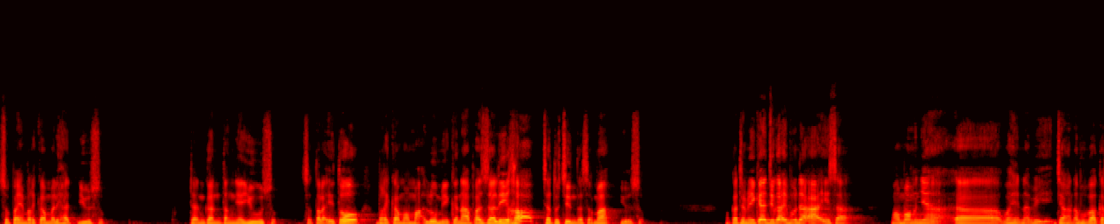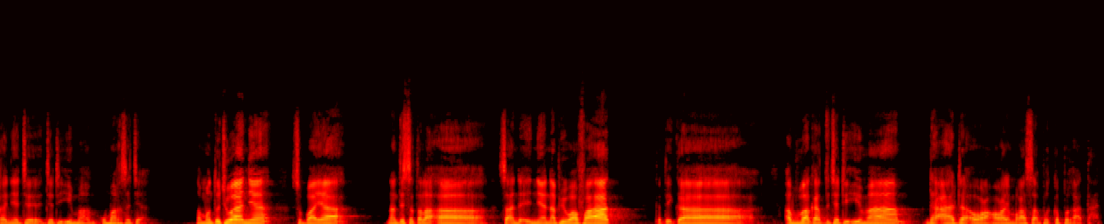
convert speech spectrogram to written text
supaya mereka melihat Yusuf dan gantengnya Yusuf. Setelah itu mereka memaklumi kenapa Zalira jatuh cinta sama Yusuf. Maka demikian juga Ibunda Aisyah. Ngomongnya uh, wahai Nabi jangan Abu Bakar hanya jadi imam Umar saja. Namun tujuannya supaya nanti setelah uh, seandainya Nabi wafat ketika Abu Bakar itu jadi imam tidak ada orang-orang yang merasa berkeberatan.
